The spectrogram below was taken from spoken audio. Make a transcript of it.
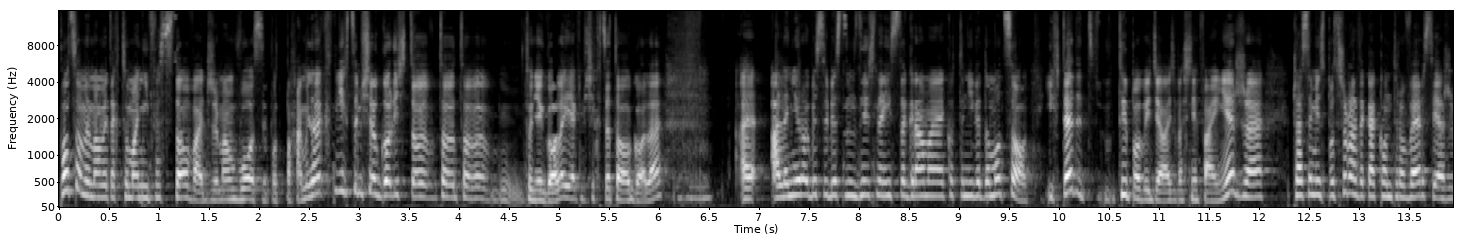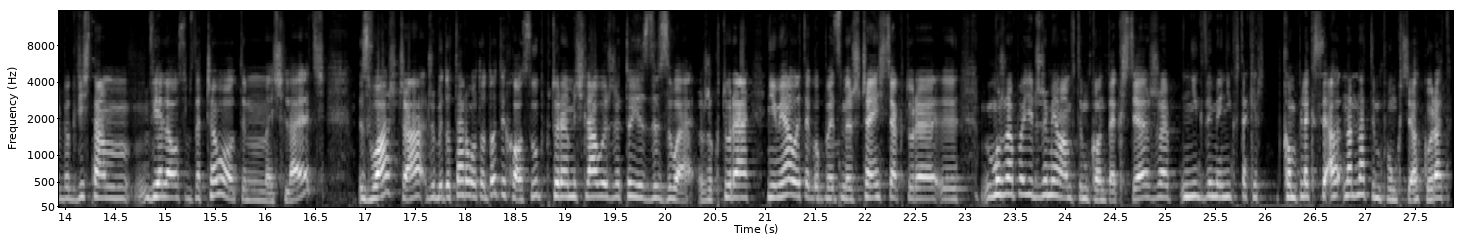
po co my mamy tak to manifestować, że mam włosy pod pachami? No jak nie chcę mi się ogolić, to, to, to, to nie gole, jak mi się chce, to ogolę. Mhm ale nie robię sobie z tym zdjęć na Instagrama jako to nie wiadomo co. I wtedy ty powiedziałaś właśnie fajnie, że czasem jest potrzebna taka kontrowersja, żeby gdzieś tam wiele osób zaczęło o tym myśleć, zwłaszcza, żeby dotarło to do tych osób, które myślały, że to jest złe, że które nie miały tego powiedzmy szczęścia, które y, można powiedzieć, że miałam w tym kontekście, że nigdy mnie nikt w takie kompleksy, na, na tym punkcie akurat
